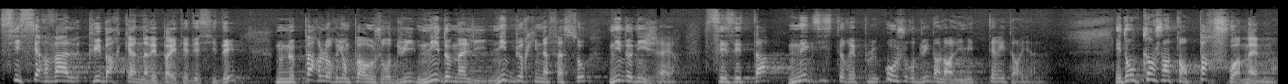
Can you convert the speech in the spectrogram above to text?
si Serval puis Barkhane n'avaient pas été décidés, nous ne parlerions pas aujourd'hui ni de Mali, ni de Burkina Faso, ni de Niger. Ces États n'existeraient plus aujourd'hui dans leurs limites territoriales. Et donc quand j'entends parfois même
